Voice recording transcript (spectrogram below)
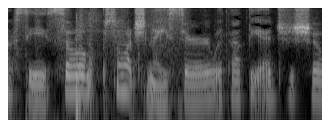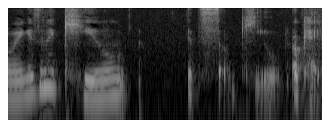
Oh, see, so so much nicer without the edges showing. Isn't it cute? It's so cute. Okay.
